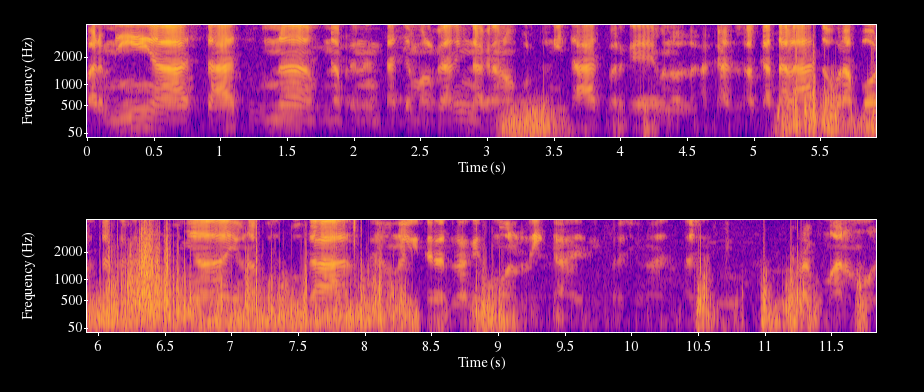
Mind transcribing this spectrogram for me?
per mi ha estat una, un aprenentatge molt gran i una gran oportunitat perquè bueno, el català t'obre portes a Catalunya i una cultura, literatura que és molt rica, és impressionant. Això t'ho recomano molt.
